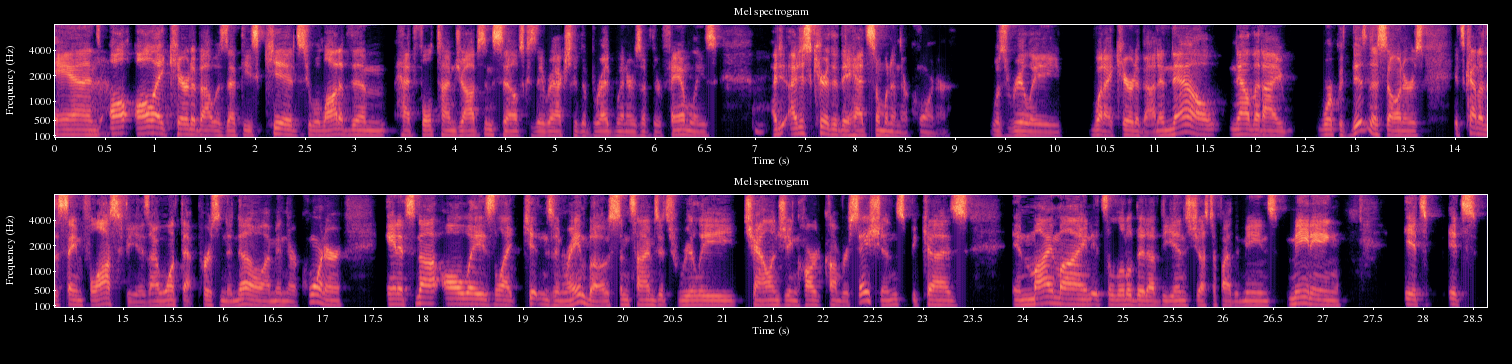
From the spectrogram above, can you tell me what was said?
And all, all I cared about was that these kids, who a lot of them had full time jobs themselves because they were actually the breadwinners of their families, mm. I, I just cared that they had someone in their corner, was really what I cared about. And now, now that I work with business owners, it's kind of the same philosophy is I want that person to know I'm in their corner. And it's not always like kittens and rainbows. Sometimes it's really challenging, hard conversations because in my mind, it's a little bit of the ends justify the means, meaning it's it's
